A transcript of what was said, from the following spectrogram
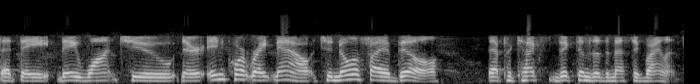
that they they want to they're in court right now to nullify a bill that protects victims of domestic violence.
